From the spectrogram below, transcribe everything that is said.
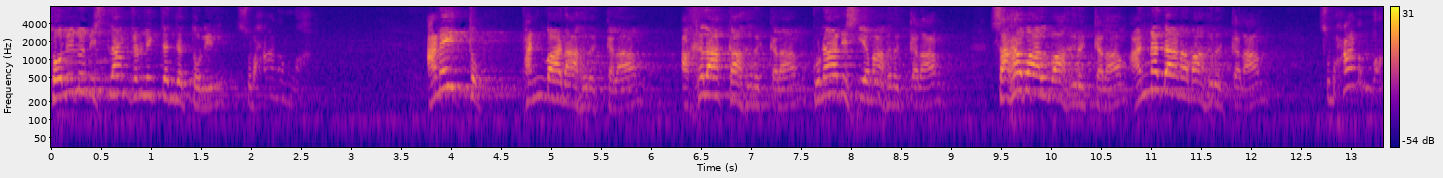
தொழிலும் இஸ்லாம் சொல்லித்தந்த தொழில் சுகானம்மா அனைத்தும் பண்பாடாக இருக்கலாம் அகலாக்காக இருக்கலாம் குணாதிசயமாக இருக்கலாம் சகவாழ்வாக இருக்கலாம் அன்னதானமாக இருக்கலாம் சுபானந்தா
